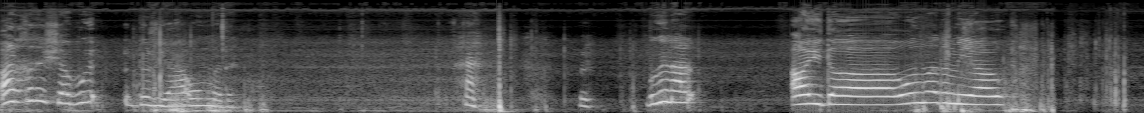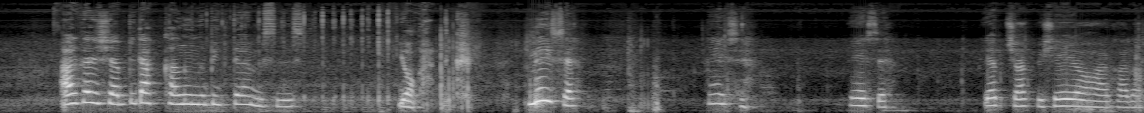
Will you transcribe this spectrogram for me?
arkadaşlar bu dur ya olmadı Heh. Bugün ayda olmadı mı ya? Arkadaşlar bir dakikalığını bekler misiniz? Yok artık. Neyse. Neyse. Neyse. Yapacak bir şey yok arkadaşlar.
